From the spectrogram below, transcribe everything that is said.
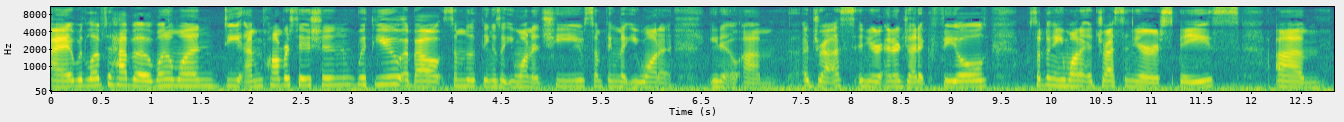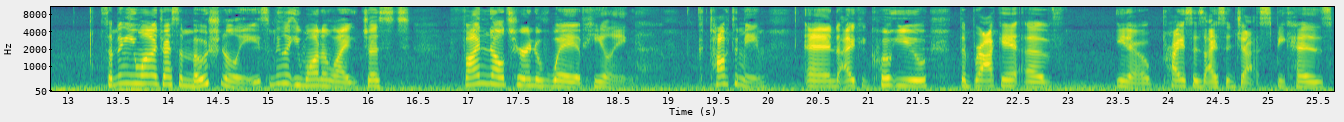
I would love to have a one-on-one DM conversation with you about some of the things that you want to achieve, something that you want to, you know, um, address in your energetic field, something you want to address in your space, um, something you want to address emotionally, something that you want to like just find an alternative way of healing. Talk to me, and I could quote you the bracket of you know prices I suggest because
